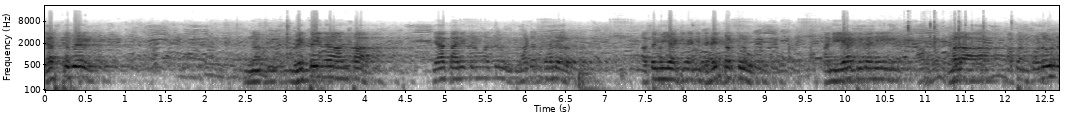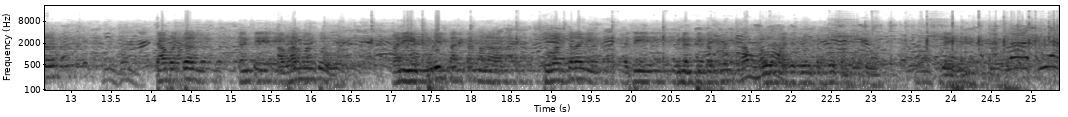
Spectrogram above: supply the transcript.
जास्त वेळ न व्यत्यय न आणता या कार्यक्रमाचं उद्घाटन झालं असं मी या ठिकाणी जाहीर करतो. आणि या ठिकाणी मला आपण बोलवलं. त्याबद्दल त्यांचे आभार मानतो आणि पुढील कार्यक्रमाला सुरुवात करावी अशी विनंती करतो. माझे दोन शब्द संपवतो. जय हिंद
